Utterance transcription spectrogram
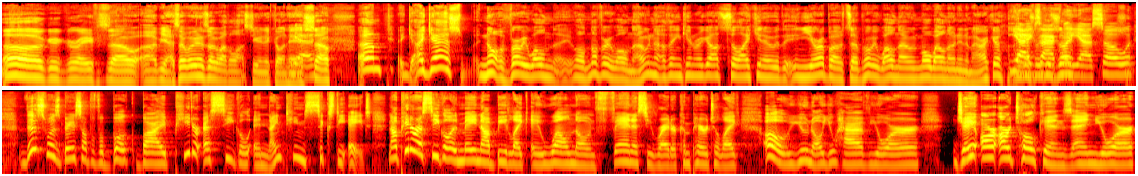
oh, good grief. So, um, yeah, so we're going to talk about The Last Unicorn here. Yeah. So, um, I guess not very well, well, not very well known, I think, in regards to, like, you know, in Europe, but uh, probably well known, more well known in America. Yeah, guess we could exactly. Yeah. So this was based off of a book by Peter S. Beagle in 1968. Now, Peter S. Beagle it may not be like a well-known fantasy writer compared to like, oh, you know, you have your J.R.R. Tolkien's and your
